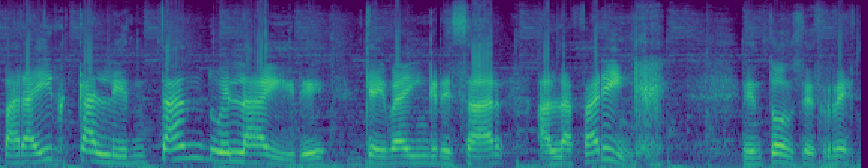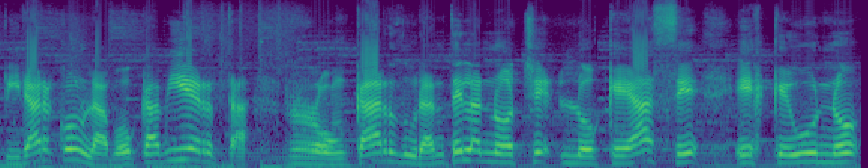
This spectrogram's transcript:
para ir calentando el aire que va a ingresar a la faringe. Entonces, respirar con la boca abierta, roncar durante la noche, lo que hace es que uno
